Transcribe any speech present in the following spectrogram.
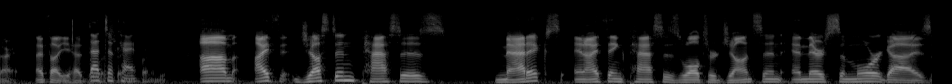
All right. I thought you had the That's list right okay. in front of you. Um, I th- Justin passes Maddux, and I think passes Walter Johnson, and there's some more guys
